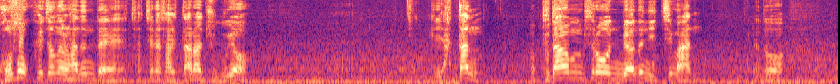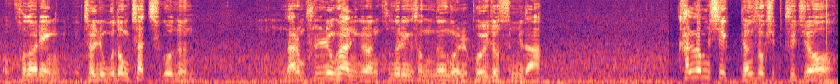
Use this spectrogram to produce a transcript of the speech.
고속 회전을 하는데 차체가 잘 따라주고요 어, 약간 부담스러운 면은 있지만 그래도 코너링 전륜구동차 치고는 음, 나름 훌륭한 그런 코너링 성능을 보여줬습니다. 칼럼식 변속 시프트죠.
